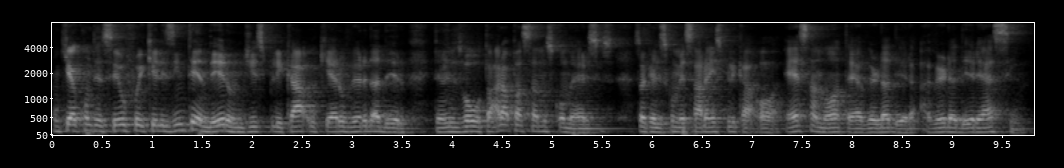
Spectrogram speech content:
O que aconteceu foi que eles entenderam de explicar o que era o verdadeiro. Então eles voltaram a passar nos comércios. Só que eles começaram a explicar, ó, essa nota é a verdadeira, a verdadeira é assim.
